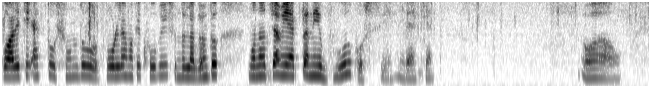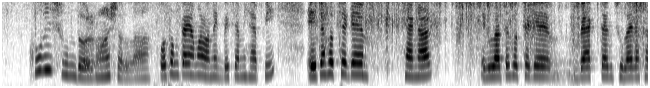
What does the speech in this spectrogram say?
কোয়ালিটি এত সুন্দর, পড়লে আমাকে খুবই সুন্দর লাগবে। আমি তো মনে হচ্ছে আমি একটা নিয়ে ভুল করছি, দেখেন। ওয়াও খুবই সুন্দর মাশাল্লাহ প্রথমটাই আমার অনেক বেশি আমি হ্যাপি এটা হচ্ছে গিয়ে হ্যাঙ্গার এগুলাতে হচ্ছে গিয়ে ব্যাগ ট্যাগ ঝুলাই রাখা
